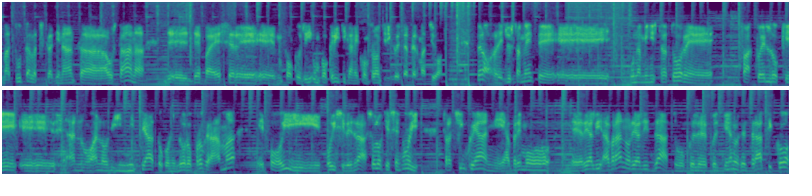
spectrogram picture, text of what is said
ma tutta la cittadinanza austana de, debba essere eh, un, po così, un, po critica nei confronti di queste affermazioni. Però eh, giustamente eh, un amministratore fa quello che eh, hanno, hanno, iniziato con il loro programma e poi, poi, si vedrà, solo che se noi tra cinque anni avremo, eh, reali- avranno realizzato quel, quel, piano del traffico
